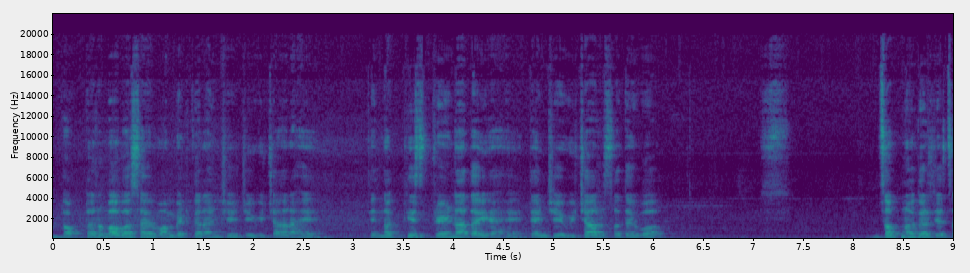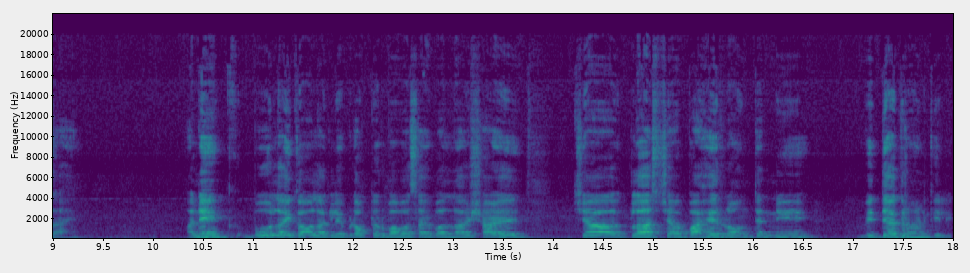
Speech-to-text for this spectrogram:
डॉक्टर बाबासाहेब आंबेडकरांचे जे विचार आहे ते नक्कीच प्रेरणादायी आहे. त्यांचे विचार सदैव जपणं गरजेचं आहे. अनेक बोल ऐकावं लागले डॉक्टर बाबासाहेबांना. शाळेच्या क्लासच्या बाहेर राहून त्यांनी विद्या ग्रहण केली.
